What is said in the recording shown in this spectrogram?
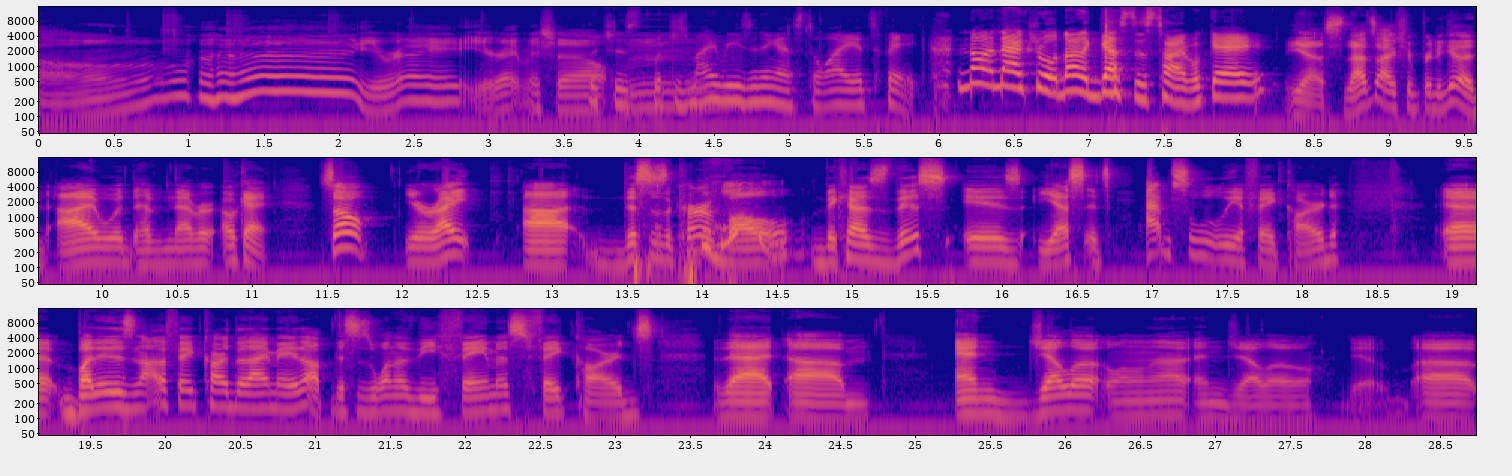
Oh, you're right. You're right, Michelle. Which is which is Mm. my reasoning as to why it's fake. Not an actual, not a guess this time, okay? Yes, that's actually pretty good. I would have never. Okay, so you're right. Uh, this is a curveball because this is yes, it's absolutely a fake card, uh, but it is not a fake card that I made up. This is one of the famous fake cards that um, Angela, well, not Angelo, uh,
